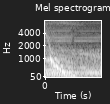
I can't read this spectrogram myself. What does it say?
What?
